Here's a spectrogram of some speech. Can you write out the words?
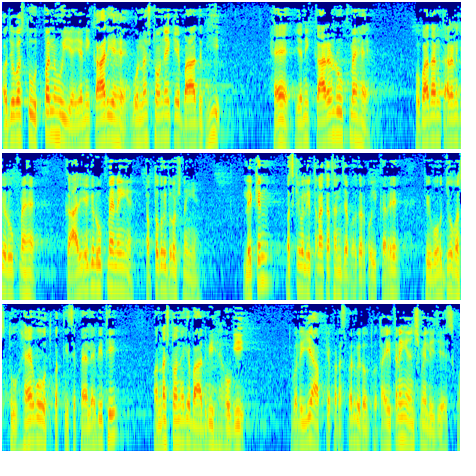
और जो वस्तु उत्पन्न हुई है, यानी कार्य है, वो नष्ट होने के बाद भी है, यानी कारण रूप में है। उपादान कारण के रूप में है। कार्य के रूप में नहीं है, तब तो कोई दोष नहीं है। लेकिन बस केवल इतना कथन जब अगर कोई करे कि वो जो वस्तु है, वो उत्पत्ति से पहले भी थी और नष्ट होने के बाद भी होगी तो बोले, ये आपके परस्पर विरोध होता है। इतने ही अंश में लीजिए इसको।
